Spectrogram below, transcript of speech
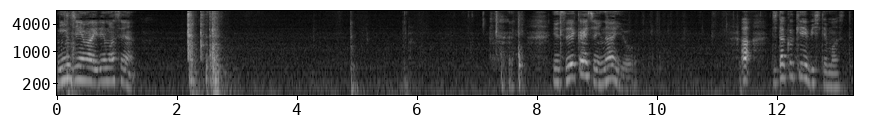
人参は入れません。いや正解者いないよ。あ自宅警備してますって。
